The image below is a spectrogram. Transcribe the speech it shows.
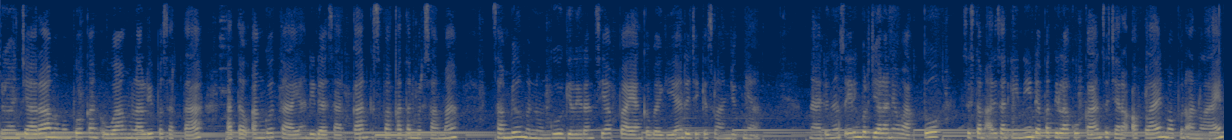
dengan cara mengumpulkan uang melalui peserta atau anggota yang didasarkan kesepakatan bersama sambil menunggu giliran siapa yang kebagian rezeki selanjutnya. Nah, dengan seiring berjalannya waktu, sistem arisan ini dapat dilakukan secara offline maupun online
